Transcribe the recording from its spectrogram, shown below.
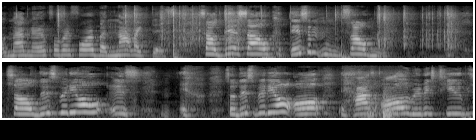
a magnetic 4x4, but not like this. So this, so this, so, so this video is, so this video all has all Rubik's cubes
